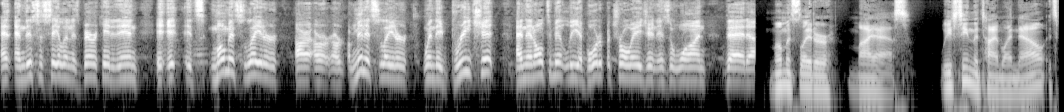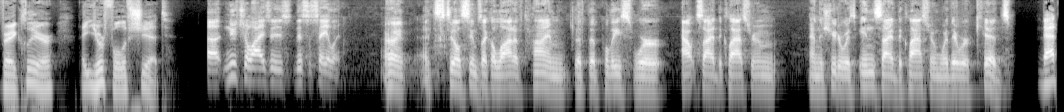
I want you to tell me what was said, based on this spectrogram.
and, and this assailant is barricaded in. It, it, it's moments later, or, or, or minutes later, when they breach it, and then ultimately a Border Patrol agent is the one that. Uh, Moments later, my ass. We've seen the timeline now. It's very clear that you're full of shit. uh, neutralizes this assailant. All right. It still seems like a lot of time that the police were outside the classroom and the shooter was inside the classroom where there were kids. That's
